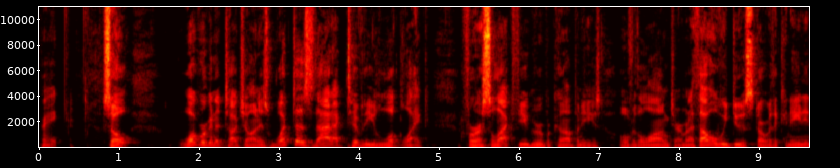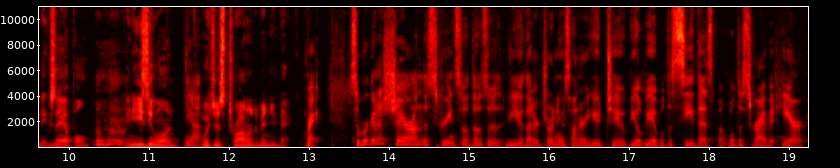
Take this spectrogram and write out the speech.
Right. So what we're going to touch on is what does that activity look like for a select few group of companies over the long term. And I thought what we'd do is start with a Canadian example, mm-hmm. an easy one, yeah. which is Toronto Dominion Bank. Right. So we're going to share on the screen. So those of you that are joining us on our YouTube, you'll be able to see this, but we'll describe it here.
